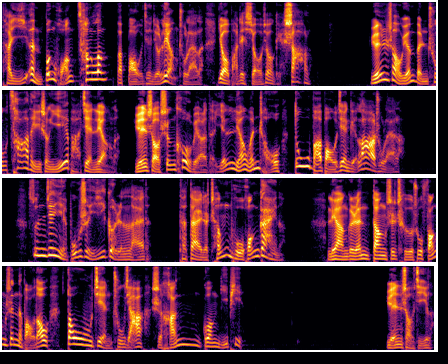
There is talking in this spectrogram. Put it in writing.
他一摁崩簧，苍啷，把宝剑就亮出来了，要把这小校给杀了。袁绍原本出，擦的一声也把剑亮了。袁绍身后边的颜良、文丑都把宝剑给拉出来了。孙坚也不是一个人来的，他带着程普、黄盖呢。两个人当时扯出防身的宝刀，刀剑出匣，是寒光一片。袁绍急了：“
